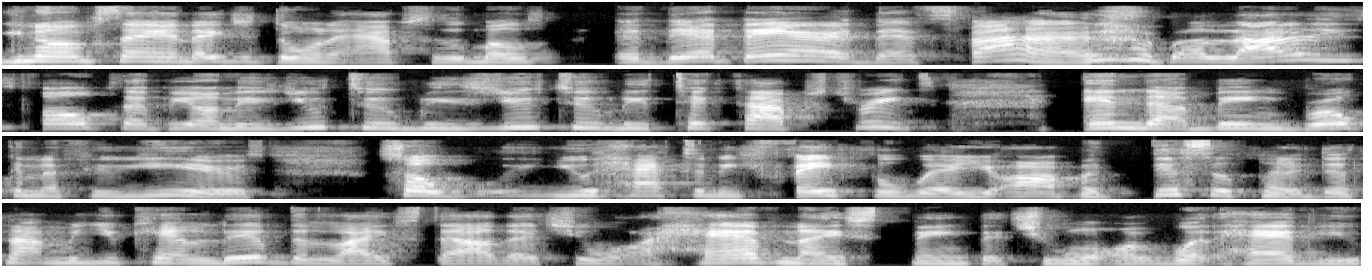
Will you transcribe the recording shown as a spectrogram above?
you know what I'm saying? They just doing the absolute most. If they're there, that's fine. but a lot of these folks that be on these YouTube, these YouTube, these TikTok streets end up being broken a few years. So you have to be faithful where you are, but discipline. Does not mean you can't live the lifestyle that you want have nice things that you want or what have you,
